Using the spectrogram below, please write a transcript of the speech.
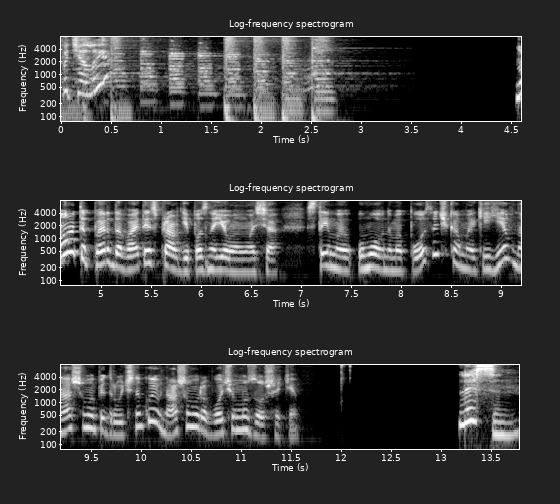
почали? Ну, а тепер давайте справді познайомимося з тими умовними позначками, які є в нашому підручнику і в нашому робочому зошиті. Listen.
